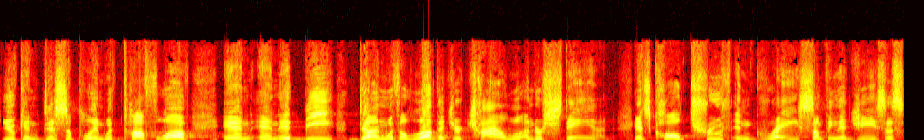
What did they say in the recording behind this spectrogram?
You can discipline with tough love and, and it be done with a love that your child will understand. It's called truth and grace, something that Jesus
